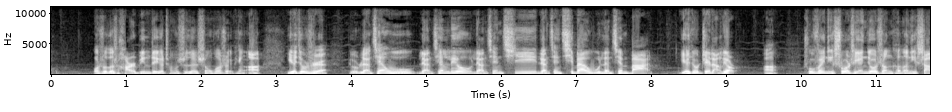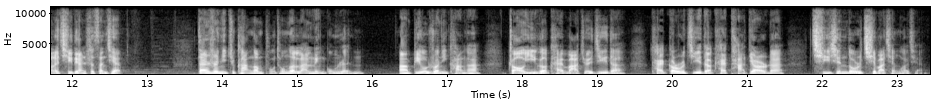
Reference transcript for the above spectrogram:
我说的是哈尔滨这个城市的生活水平啊，也就是比如两千五、两千六、两千七、两千七百五、两千八，也就这两溜啊。除非你硕士研究生，可能你上来起点是三千，但是你去看看普通的蓝领工人，啊，比如说你看看招一个开挖掘机的、开钩机的、开塔吊的，起薪都是七八千块钱，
